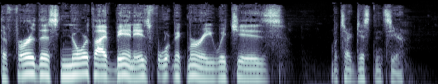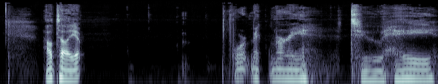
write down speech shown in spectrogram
The furthest north I've been is Fort McMurray, which is what's our distance here? I'll tell you. Fort McMurray to Hay.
